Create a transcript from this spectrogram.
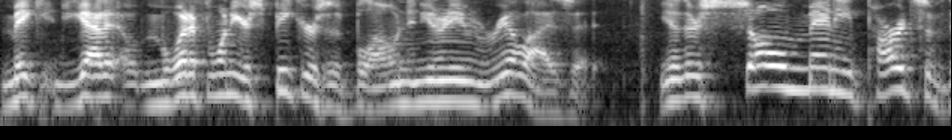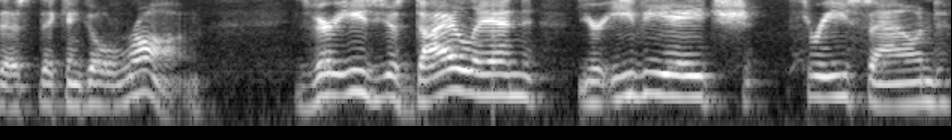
Make you got it. What if one of your speakers is blown and you don't even realize it? You know, there's so many parts of this that can go wrong. It's very easy. Just dial in your EVH three sound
